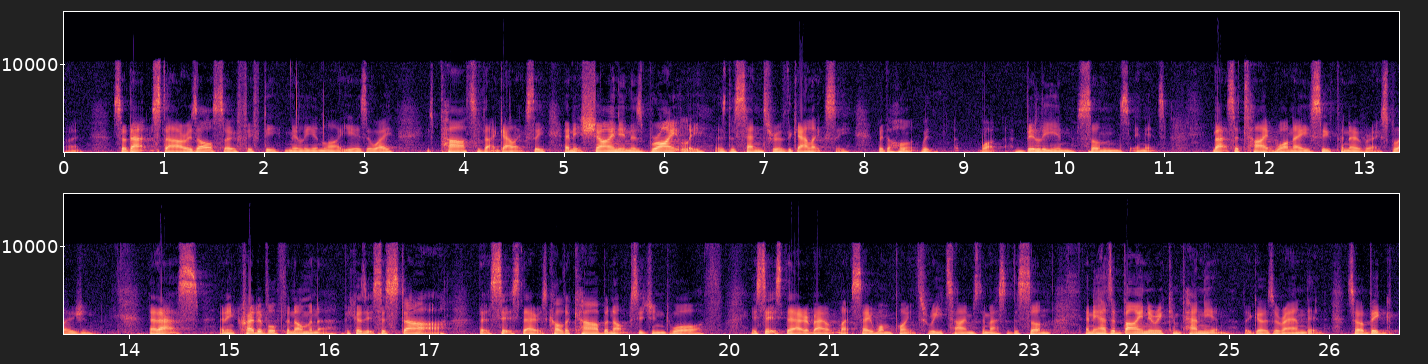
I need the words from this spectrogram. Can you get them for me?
Right? So that star is also 50 million light years away. It's part of that galaxy, and it's shining as brightly as the center of the galaxy with, a, with what, a billion suns in it. That's a type 1a supernova explosion. Now, that's an incredible phenomena because it's a star that sits there. It's called a carbon oxygen dwarf. It sits there about, let's say, 1.3 times the mass of the sun, and it has a binary companion that goes around it. So, a big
